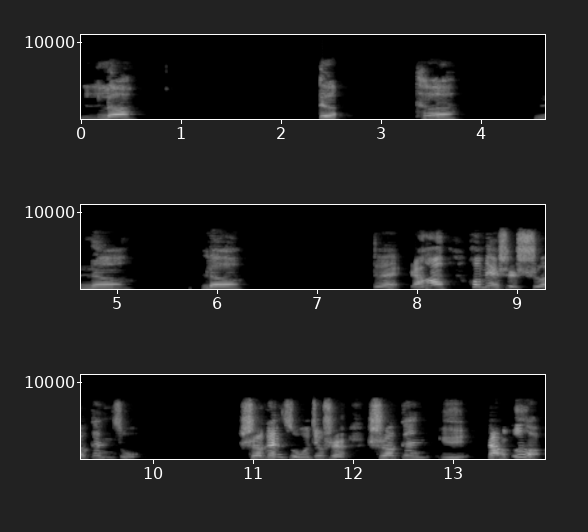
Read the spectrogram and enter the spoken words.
l、的、t、n、l，对，然后后面是舌根组，舌根组就是舌根与上颚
